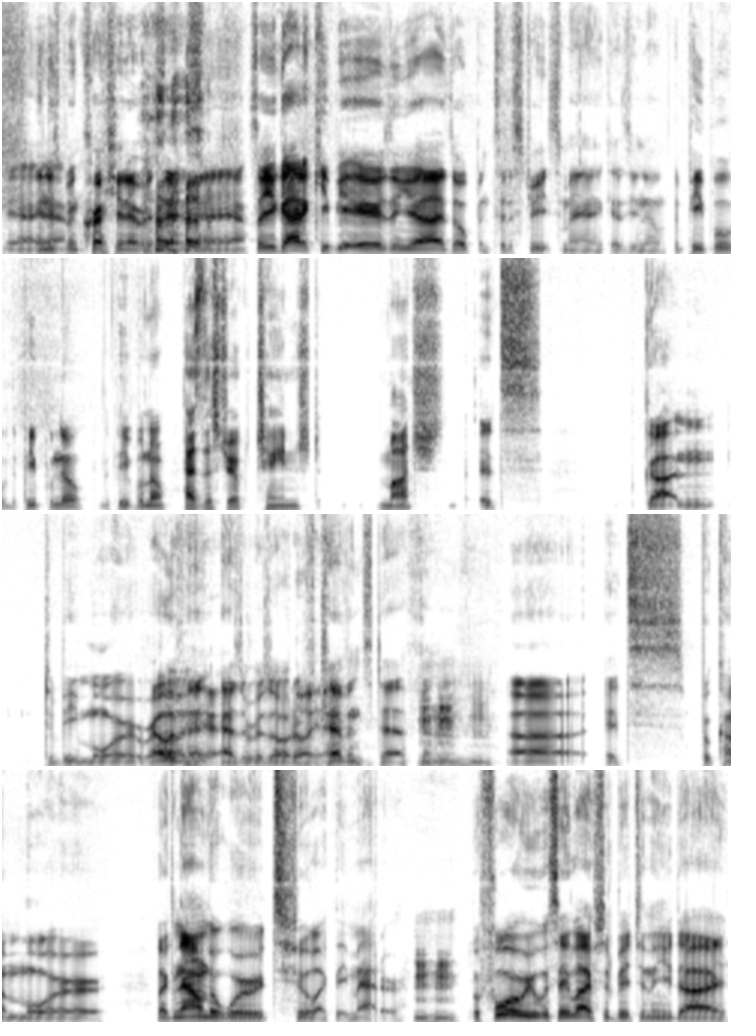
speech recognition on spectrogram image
Yeah, and it's been crushing ever since. Yeah, yeah. So you got to keep your ears and your eyes open to the streets, man, because you know the people. The people know. the people know. has this joke changed much it's gotten to be more relevant yeah. as a result of Oh, yeah. Kevin's death, and uh, it's become more like now the words feel like they matter. Mm-hmm. Before we would say "life's a bitch" and then you die.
